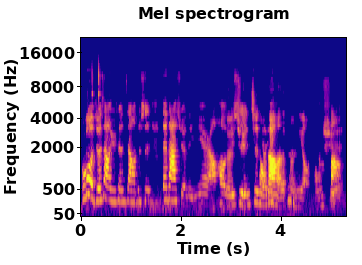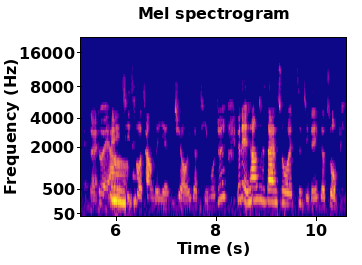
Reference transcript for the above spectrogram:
不过我觉得像余生这样，就是在大学里面，然后有一群志同道合的朋友、同学对对啊一起做这样的研究，一个题目，就是有点像是在做自己的一个作品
